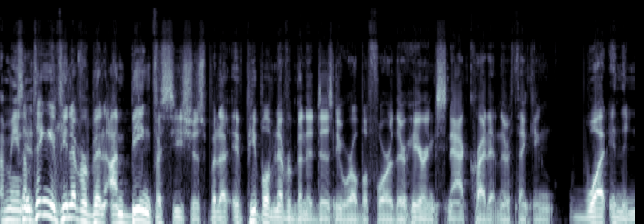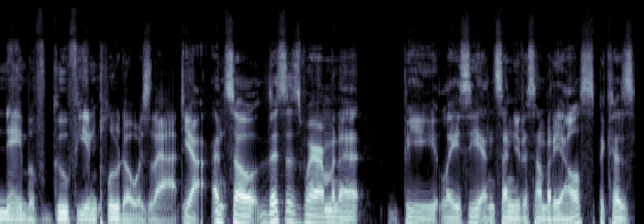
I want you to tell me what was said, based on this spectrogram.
I mean, So I'm thinking if you've never been, I'm being facetious, but uh, if people have never been to Disney World before, they're hearing snack credit and they're thinking, what in the name of Goofy and Pluto is that? yeah. And so this is where I'm going to be lazy and send you to somebody else because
